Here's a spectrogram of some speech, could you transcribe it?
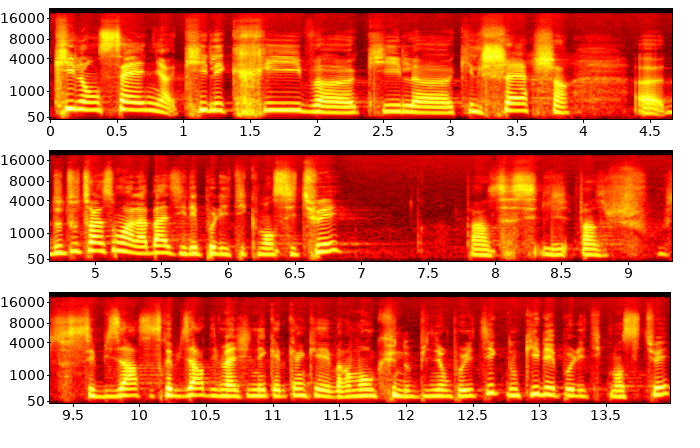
qu'il enseigne, qu'il écrive, qu'il qu'il cherche, euh, de toute façon, à la base, il est politiquement situé. C'est bizarre, ce serait bizarre d'imaginer quelqu'un qui n'ait vraiment aucune opinion politique. Donc, il est politiquement situé.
